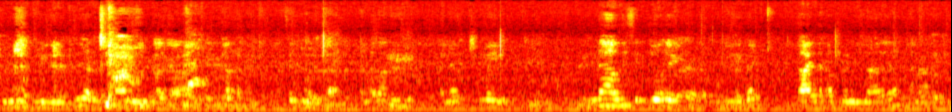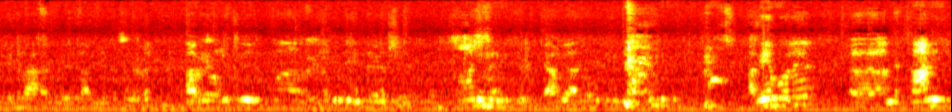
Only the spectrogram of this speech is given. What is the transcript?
குடும்ப புலிகளுக்கு அந்த காணிகள் சென்று செஞ்சோலைக்காக இரண்டாவது செஞ்சோலை புலிகள் தாய் தகப்பன் இல்லாத அநாதை பிள்ளைகளாக அந்த அவர்களுக்கு இந்த இடத்தில்? காணிகள் இருக்கிறது. அதே போல அந்த காணிக்கு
